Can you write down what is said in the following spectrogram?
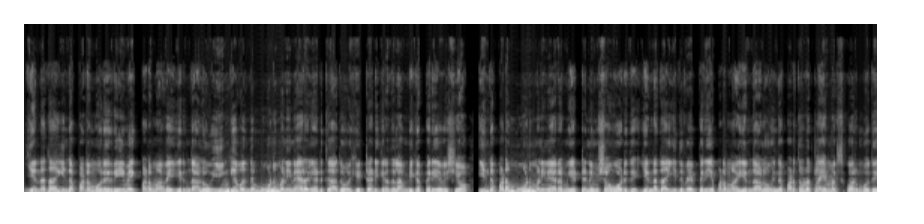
என்னதான் இந்த படம் ஒரு ரீமேக் படமாவே இருந்தாலும் இங்க வந்து மூணு மணி நேரம் எடுத்து அதுவும் ஹிட் அடிக்கிறதுலாம் மிகப்பெரிய விஷயம். இந்த படம் மூணு மணி நேரம் எட்டு நிமிஷம் ஓடுது. என்னதான் இதுவே பெரிய படமா இருந்தாலும் இந்த படத்தோட கிளைமேக்ஸ்க்கு வரும்போது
